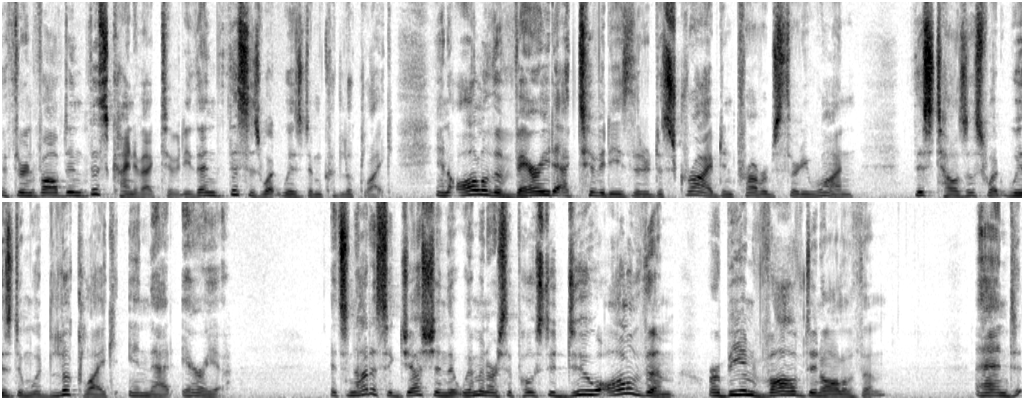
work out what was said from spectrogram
If they're involved in this kind of activity, then this is what wisdom could look like. In all of the varied activities that are described in Proverbs 31, this tells us what wisdom would look like in that area. It's not a suggestion that women are supposed to do all of them or be involved in all of them. And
